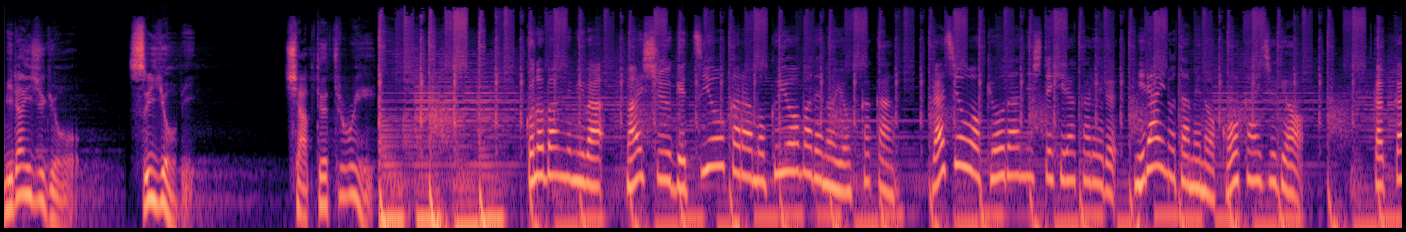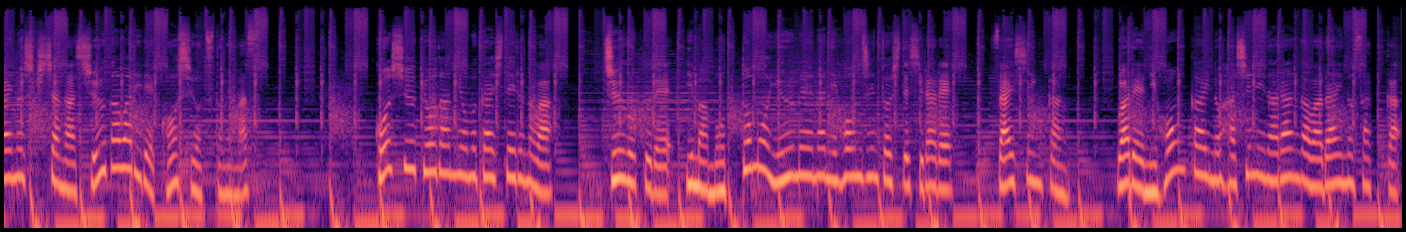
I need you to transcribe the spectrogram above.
未来授業水曜日。この番組は毎週月曜から木曜までの4日間ラジオを教壇にして開かれる未来のための公開授業。各界の指揮者が週替わりで講師を務めます。今週教壇にお迎えしているのは中国で今最も有名な日本人として知られ最新刊「我日本海の橋にならん」が話題の作家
